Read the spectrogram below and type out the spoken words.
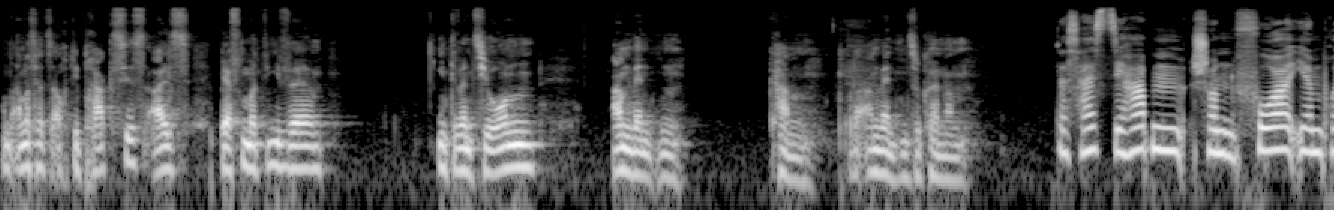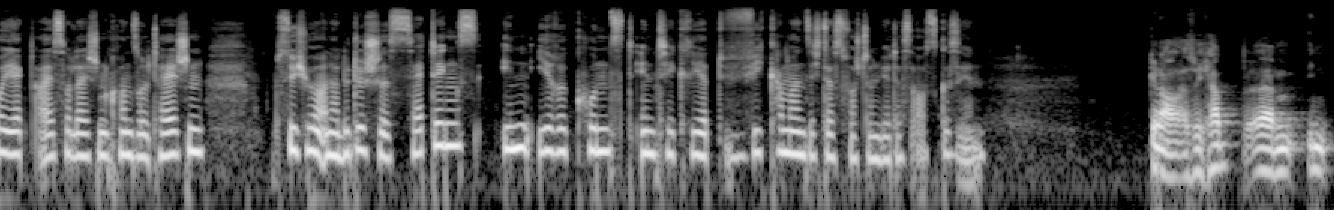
und andererseits auch die Praxis als performative Intervention anwenden kann oder anwenden zu können. Das heißt, Sie haben schon vor Ihrem Projekt Isolation Consultation psychoanalytische Settings in Ihre Kunst integriert. Wie kann man sich das vorstellen? Wie hat das ausgesehen? Genau, also ich habe ähm, in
